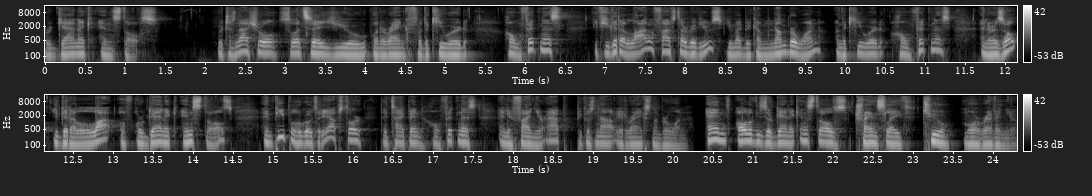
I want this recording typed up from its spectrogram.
organic installs which is natural. So let's say you want to rank for the keyword home fitness. If you get a lot of five star reviews, you might become number one on the keyword home fitness. And a result, you get a lot of organic installs. And people who go to the App Store, they type in home fitness and they find your app because now it ranks number one. And all of these organic installs translate to more revenue.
